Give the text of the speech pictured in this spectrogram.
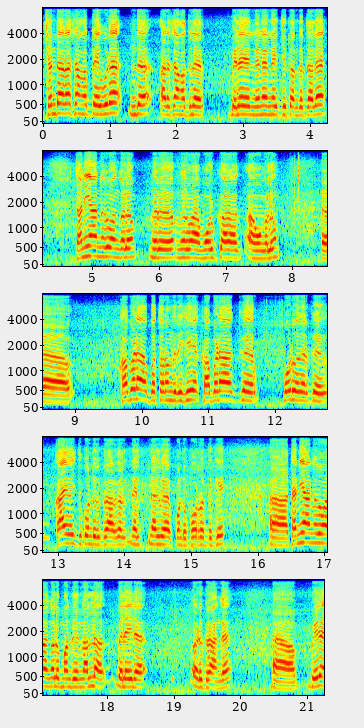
சென்ற அரசாங்கத்தை விட இந்த அரசாங்கத்தில் விலையை நிர்ணயித்து தந்ததால் தனியார் நிறுவனங்களும் நிறு நிறுவன மோல்கா அவங்களும் கபடா இப்போ திறந்துருச்சு கபடாவுக்கு போடுவதற்கு காய வைத்து கொண்டு இருக்கிறார்கள் நெல் நெல் கொண்டு போடுறதுக்கு. தனியார் நிறுவனங்களும் வந்து நல்ல விலையில் எடுக்கிறாங்க. விளை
